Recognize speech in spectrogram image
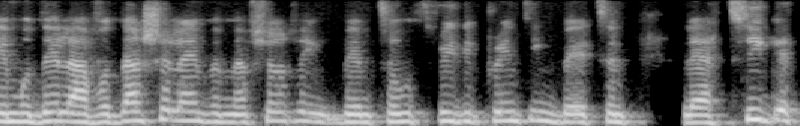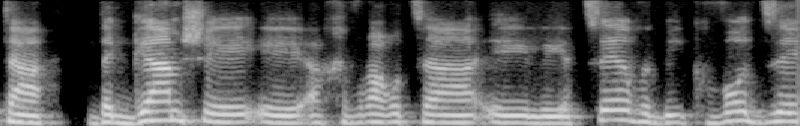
אה, מודל העבודה שלהם ומאפשרת להם באמצעות 3D printing בעצם להציג את הדגם שהחברה רוצה אה, לייצר ובעקבות זה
